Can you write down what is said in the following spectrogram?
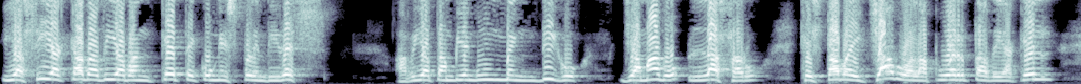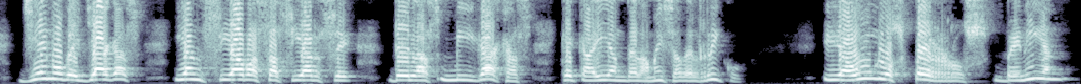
y hacía cada día banquete con esplendidez. Había también un mendigo llamado Lázaro que estaba echado a la puerta de aquel lleno de llagas y ansiaba saciarse de las migajas que caían de la mesa del rico. Y aún los perros venían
